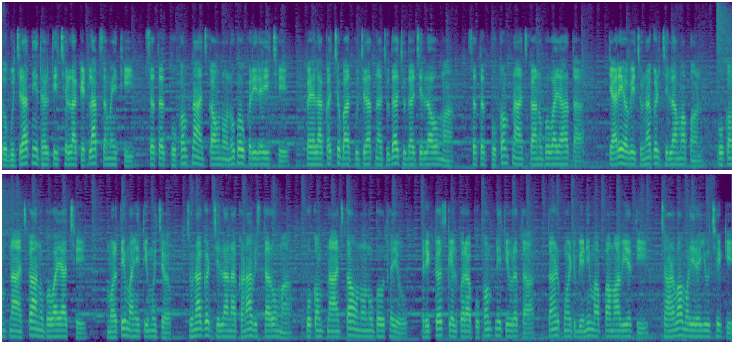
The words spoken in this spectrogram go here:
તો ગુજરાતની ધરતી છેલ્લા કેટલાક સમયથી સતત ભૂકંપના આંચકાઓનો અનુભવ કરી રહી છે. પહેલા કચ્છ બાદ ગુજરાતના જુદા જુદા જિલ્લાઓમાં સતત ભૂકંપના આંચકા અનુભવાયા હતા. ત્યારે હવે જૂનાગઢ જિલ્લામાં પણ ભૂકંપના આંચકા અનુભવાયા છે. મળતી માહિતી મુજબ, જૂનાગઢ જિલ્લાના ઘણા વિસ્તારોમાં ભૂકંપના આંચકાઓનો અનુભવ થયો. રિક્ટર સ્કેલ પર આ ભૂકંપની તીવ્રતા ત્રણ પોઈન્ટ બેની માપવામાં આવી હતી. જાણવા મળી રહ્યું છે કે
